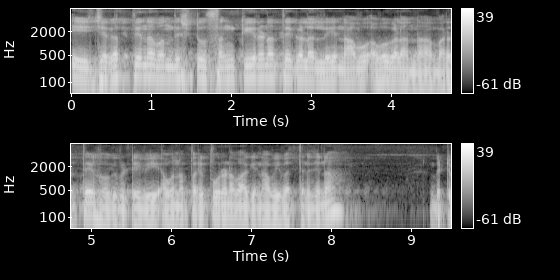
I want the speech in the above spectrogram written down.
ಈ ಜಗತ್ತಿನ ಒಂದಿಷ್ಟು ಸಂಕೀರ್ಣತೆಗಳಲ್ಲಿ ನಾವು ಅವುಗಳನ್ನು ಮರೆತೇ ಹೋಗಿಬಿಟ್ಟೀವಿ. ಅವನ್ನು ಪರಿಪೂರ್ಣವಾಗಿ ನಾವು ಇವತ್ತಿನ ದಿನ ಬಿಟ್ಟು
